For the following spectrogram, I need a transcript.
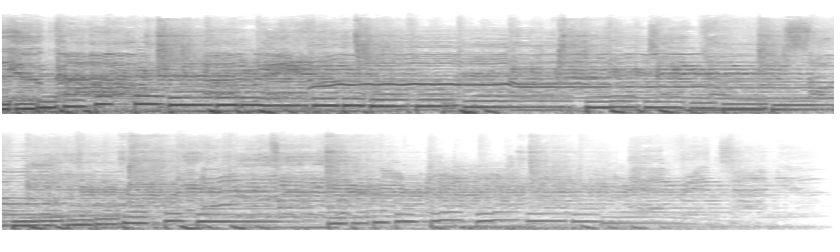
You away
